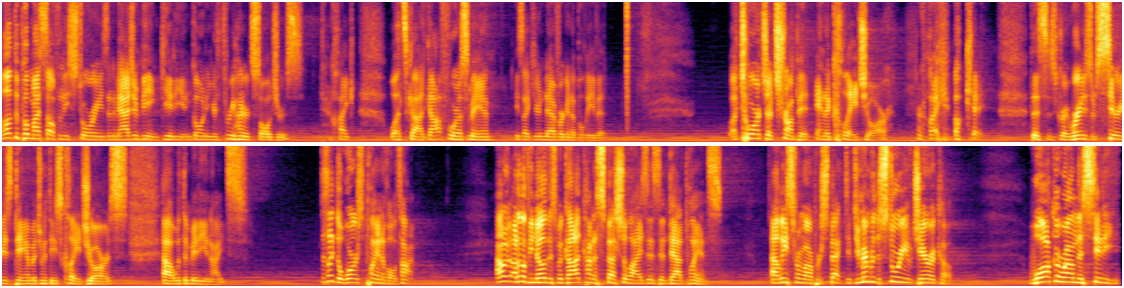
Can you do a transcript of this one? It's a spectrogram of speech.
I love to put myself in these stories and imagine being Gideon going to your 300 soldiers. like, what's God got for us, man? He's like, you're never going to believe it. A torch, a trumpet, and a clay jar. They're like, okay, this is great. We're to do some serious damage with these clay jars uh, with the Midianites. It's like the worst plan of all time. I don't, I don't know if you know this, but God kind of specializes in bad plans, at least from our perspective. Do you remember the story of Jericho? Walk around the city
